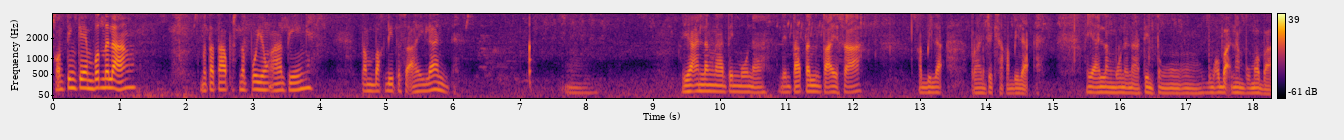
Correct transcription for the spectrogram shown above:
konting kembot na lang. Matatapos na po yung ating tambak dito sa island. Hmm. Hayaan lang natin muna. Then tatalon tayo sa kabila. Project sa kabila. Hayaan lang muna natin tong bumaba ng bumaba.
